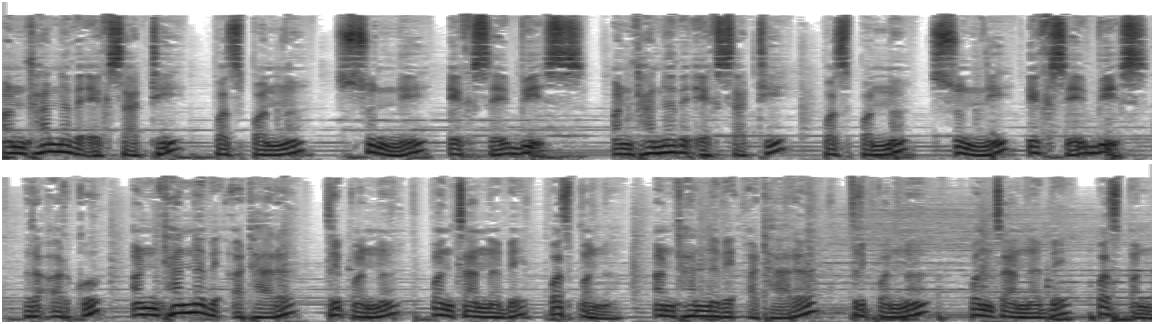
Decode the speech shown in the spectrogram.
अन्ठानब्बे एकसाठी पचपन्न शून्य एक सय बिस अन्ठानब्बे एकसाठी पचपन्न शून्य एक सय बिस र अर्को अन्ठानब्बे अठार त्रिपन्न पन्चानब्बे पचपन्न. अन्ठानब्बे अठार त्रिपन्न पन्चानब्बे पचपन्न.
